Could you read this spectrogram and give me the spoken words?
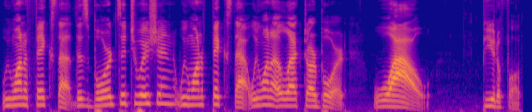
we want to fix that. This board situation, we want to fix that. We want to elect our board. Wow. Beautiful.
